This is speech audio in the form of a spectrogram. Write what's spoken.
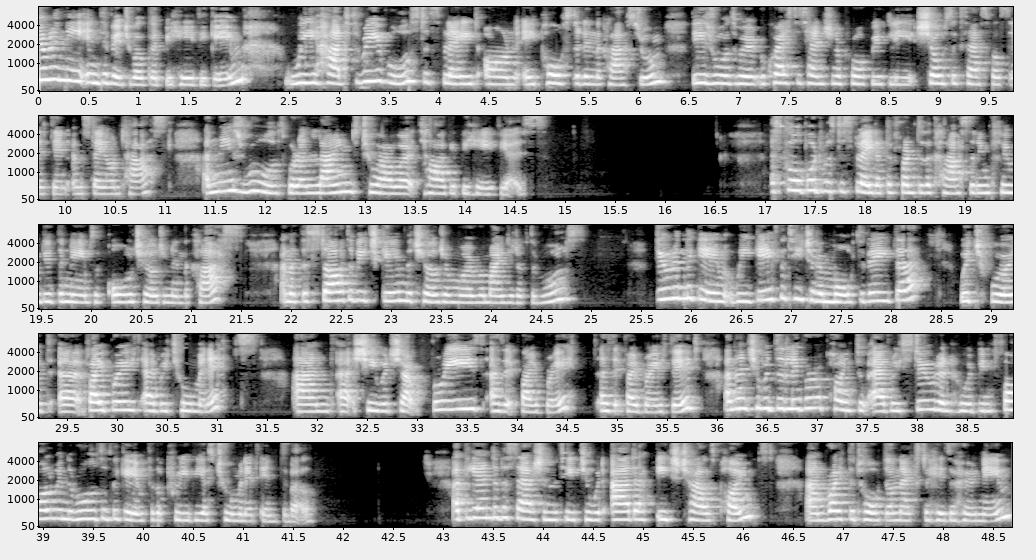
During the individual good behaviour game, we had three rules displayed on a poster in the classroom. These rules were request attention appropriately, show successful sitting and stay on task. And these rules were aligned to our target behaviours. A scoreboard was displayed at the front of the class that included the names of all children in the class. And at the start of each game, the children were reminded of the rules. During the game, we gave the teacher a MotivAider, which would uh, vibrate every two minutes, and uh, she would shout freeze as it vibrate as it vibrated, and then she would deliver a point to every student who had been following the rules of the game for the previous two minute interval. At the end of the session, the teacher would add up each child's points and write the total next to his or her name.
